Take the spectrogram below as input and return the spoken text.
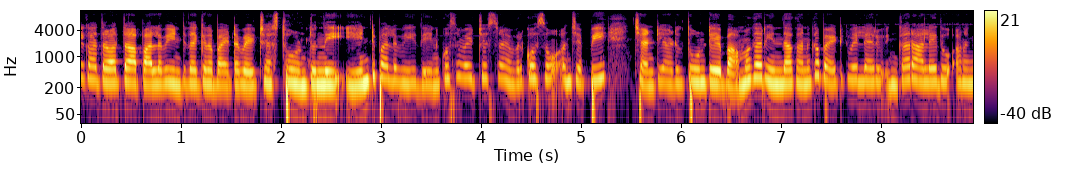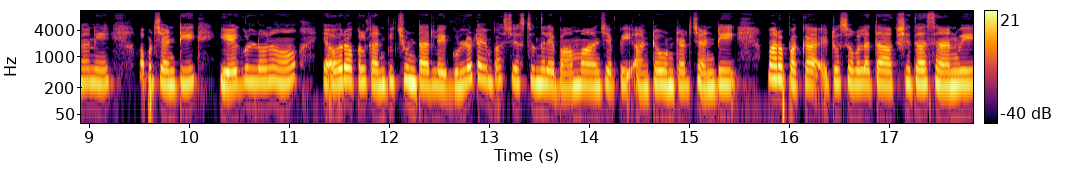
ఇక ఆ తర్వాత పల్లవి ఇంటి దగ్గర బయట వెయిట్ చేస్తూ ఉంటుంది. ఏంటి పల్లవి? దేనికోసం వెయిట్ చేస్తున్నావు? ఎవరికోసం? అని చెప్పి చంటి అడుగుతూ ఉంటే బామ్మగారు ఇందా కనుక బయటకు వెళ్ళారు ఇంకా రాలేదు అనగానే అప్పుడు చంటి ఏ గుళ్ళోనో ఎవరో ఒకరు కనిపించి ఉంటారులే గుళ్ళో టైంపాస్ చేస్తుందిలే బామ్మ అని చెప్పి అంటూ ఉంటాడు చంటి. మరో పక్క ఇటు సుమలత అక్షిత శాన్వి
